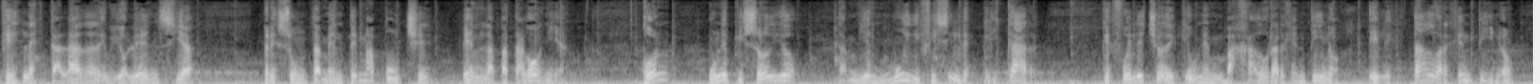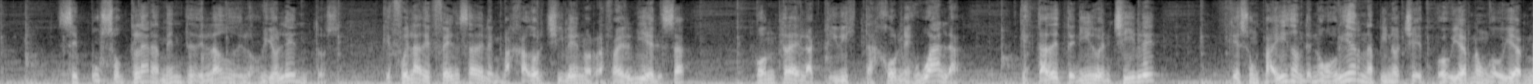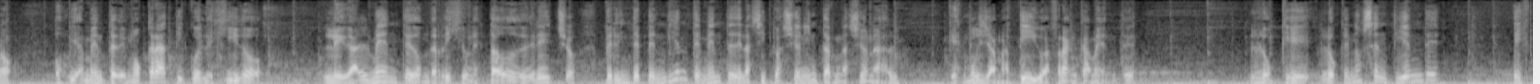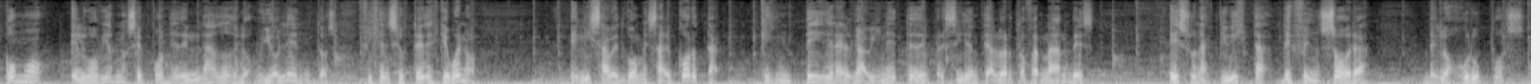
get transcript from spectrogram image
que es la escalada de violencia presuntamente mapuche en la Patagonia, con un episodio también muy difícil de explicar, que fue el hecho de que un embajador argentino, el Estado argentino, se puso claramente del lado de los violentos, que fue la defensa del embajador chileno Rafael Bielsa, contra el activista Jones Walla, que está detenido en Chile, que es un país donde no gobierna Pinochet, gobierna un gobierno obviamente democrático, elegido legalmente, donde rige un Estado de Derecho, pero independientemente de la situación internacional, que es muy llamativa, francamente, lo que, lo que no se entiende es cómo el gobierno se pone del lado de los violentos. Fíjense ustedes que, bueno, Elizabeth Gómez Alcorta, que integra el gabinete del presidente Alberto Fernández, es una activista defensora de los grupos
